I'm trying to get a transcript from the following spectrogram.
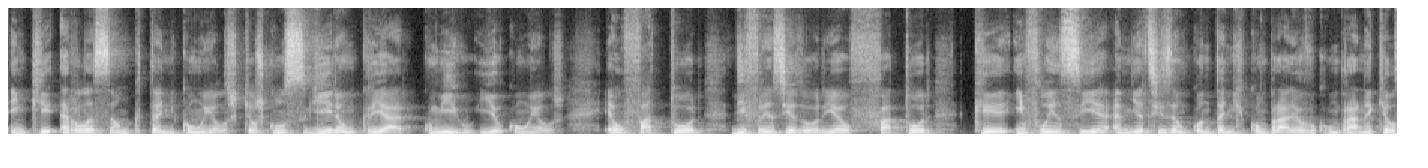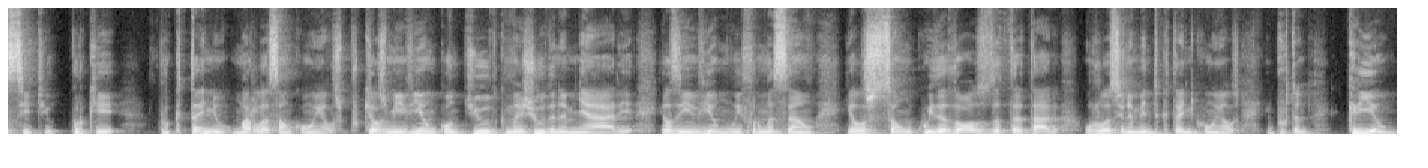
em que a relação que tenho com eles, que eles conseguiram criar comigo e eu com eles, é o fator diferenciador e é o fator que influencia a minha decisão quando tenho que comprar. Eu vou comprar naquele sítio, porquê? porque tenho uma relação com eles, porque eles me enviam conteúdo que me ajuda na minha área, eles enviam-me informação, eles são cuidadosos a tratar o relacionamento que tenho com eles e, portanto, criam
